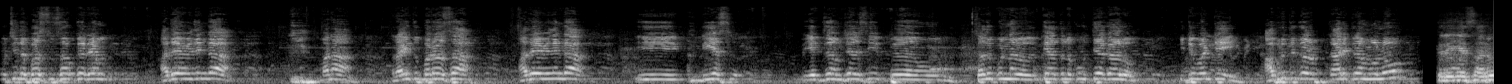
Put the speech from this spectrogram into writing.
ఉచిత బస్సు సౌకర్యం అదే విధంగా మన రైతు భరోసా అదే విధంగా ఈ డిఎస్ ఎగ్జామ్ చేసి చదువుకున్న విద్యార్థులకు ఉద్యోగాలు ఇటువంటి అభివృద్ధి కార్యక్రమంలో తెలియజేశారు.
